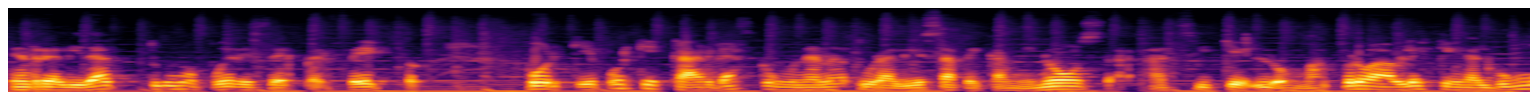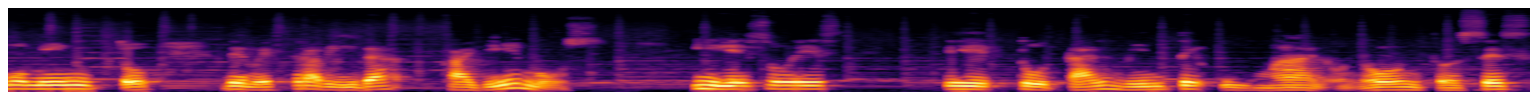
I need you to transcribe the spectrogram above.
En realidad tú no puedes ser perfecto. ¿Por qué? Porque cargas con una naturaleza pecaminosa. Así que lo más probable es que en algún momento de nuestra vida fallemos. Y eso es eh, totalmente humano, ¿no? Entonces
